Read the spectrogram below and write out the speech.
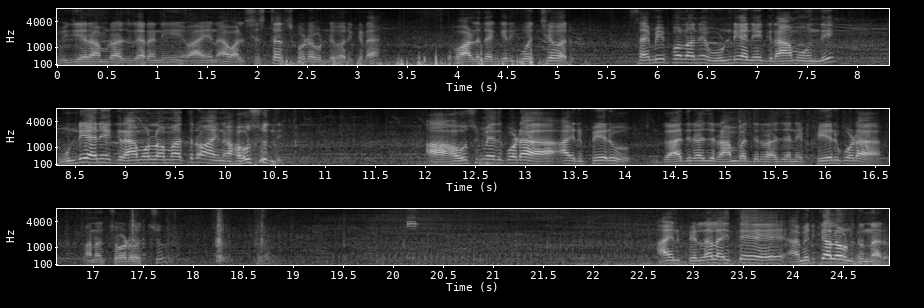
విజయరామరాజు గారని ఆయన వాళ్ళ సిస్టర్స్ కూడా ఉండేవారు ఇక్కడ. వాళ్ళ దగ్గరికి వచ్చేవారు. సమీపంలోనే ఉండి అనే గ్రామం ఉంది. ఉండి అనే గ్రామంలో మాత్రం ఆయన హౌస్ ఉంది. ఆ హౌస్ మీద కూడా ఆయన పేరు గాదిరాజు రామభద్రరాజు అనే పేరు కూడా మనం చూడవచ్చు. ఆయన పిల్లలైతే అమెరికాలో ఉంటున్నారు.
